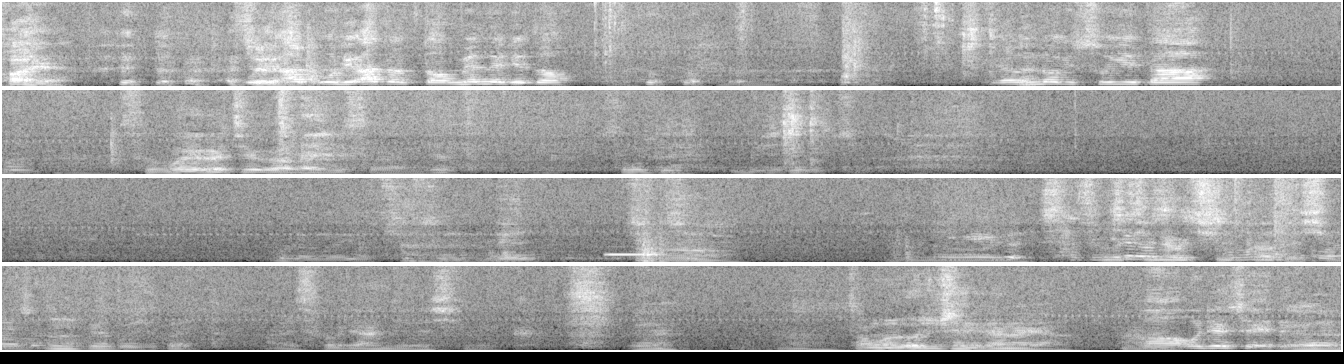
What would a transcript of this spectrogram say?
와, 우리, 아, 우리 아들도 며느리도 연록이 수이다. 서보이가 제가 가지고 있어 안 됐다. 사진 서진영 치다 드시고. 응. 아이 서울에 앉아 계십니까? 예. 정말 어주생이잖아요. 아, 어려서 해야 돼. 예.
